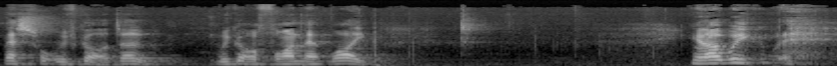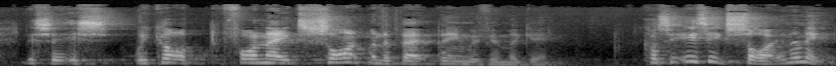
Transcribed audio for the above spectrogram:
That's what we've got to do. We've got to find that way. You know, we, listen, it's, we've got to find that excitement about being with Him again. Because it is exciting, isn't it?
